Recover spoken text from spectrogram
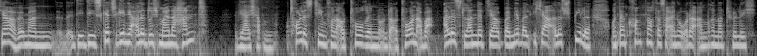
ja, wenn man, die, die Sketche gehen ja alle durch meine Hand. Ja, ich habe ein tolles Team von Autorinnen und Autoren, aber alles landet ja bei mir, weil ich ja alles spiele. Und dann kommt noch das eine oder andere natürlich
